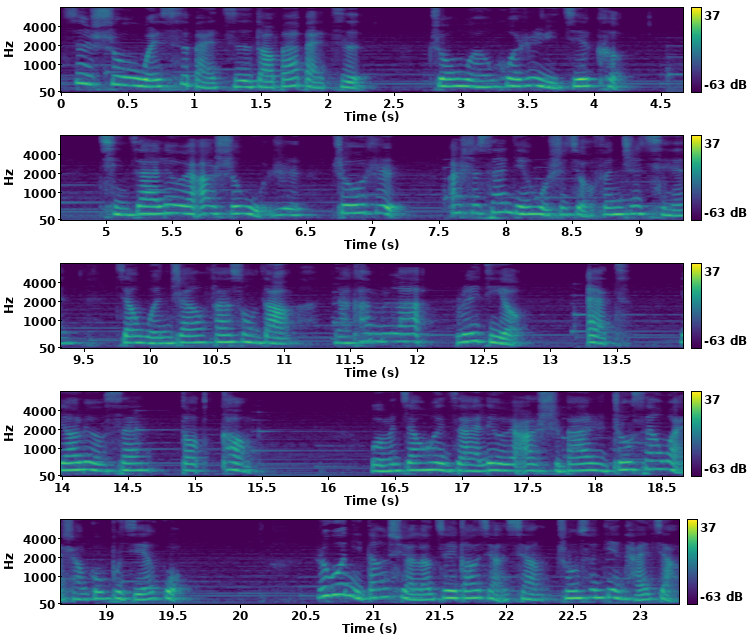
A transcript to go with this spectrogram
字数为四百字到八百字，中文或日语皆可。请在六月二十五日周日二十三点五十九分之前将文章发送到 nakamura radio at 幺六三 dot com。我们将会在六月二十八日周三晚上公布结果。如果你当选了最高奖项中村电台奖，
